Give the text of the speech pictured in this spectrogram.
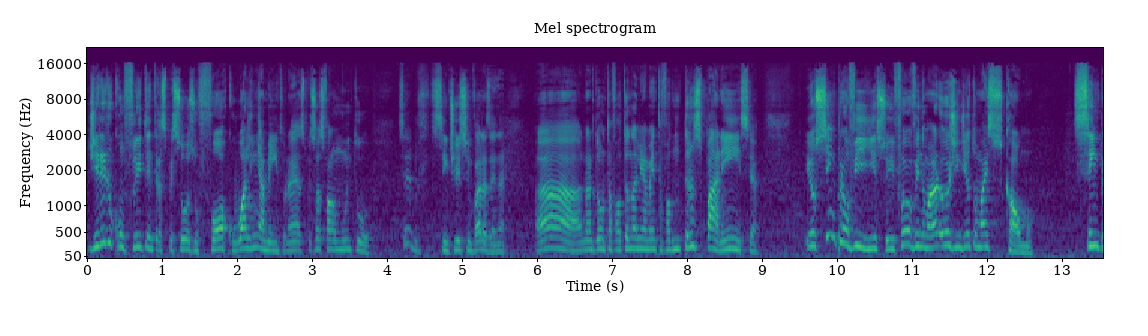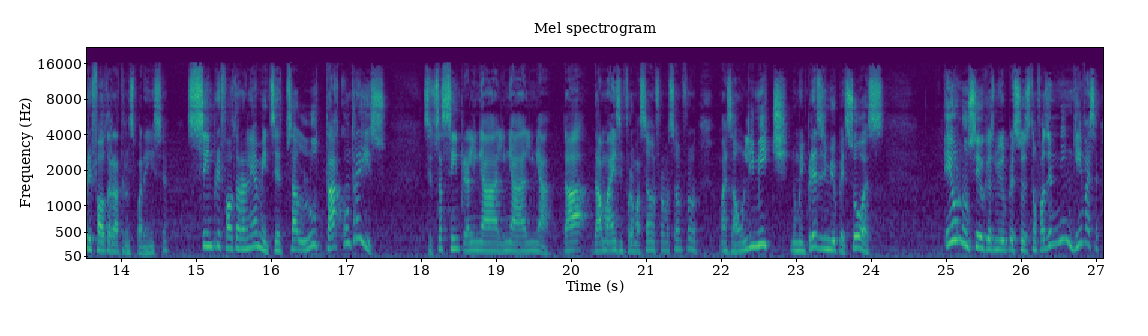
Gerir o conflito entre as pessoas, o foco, o alinhamento, né? As pessoas falam muito. Você sentiu isso em várias vezes, né? Ah, Nardon, tá faltando alinhamento, tá faltando transparência. Eu sempre ouvi isso e foi ouvindo maior. Hoje em dia eu tô mais calmo. Sempre faltará transparência, sempre faltará alinhamento. Você precisa lutar contra isso. Você precisa sempre alinhar, alinhar, alinhar. Dar, dar mais informação, informação, informação. Mas há um limite. Numa empresa de mil pessoas, eu não sei o que as mil pessoas estão fazendo, ninguém vai saber.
